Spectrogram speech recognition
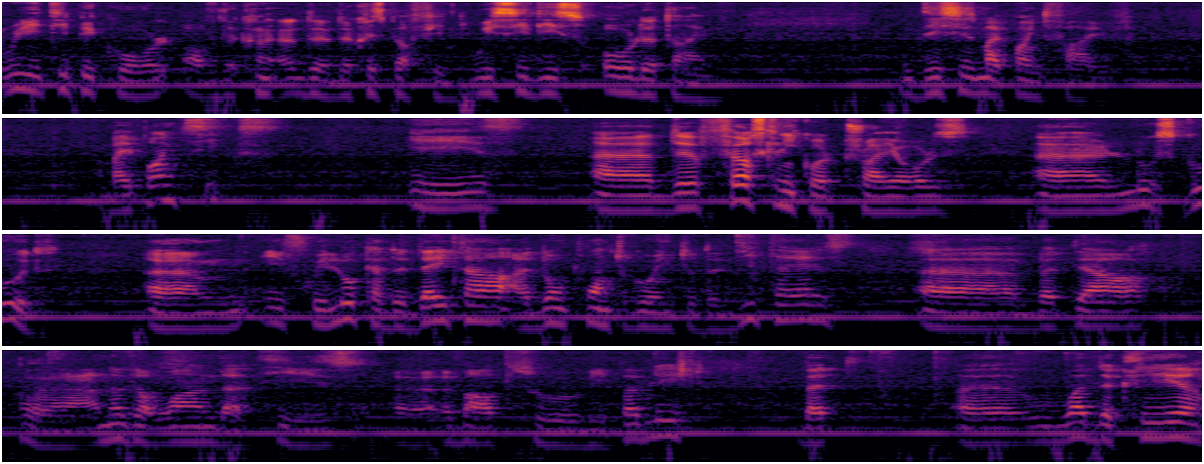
really typical of the, the, the, CRISPR field. We see this all the time. This is my point five. My point six is uh, the first clinical trials uh, looks good. Um, if we look at the data, I don't want to go into the details, uh, but there are uh, another one that is uh, about to be published. But uh, what the clear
